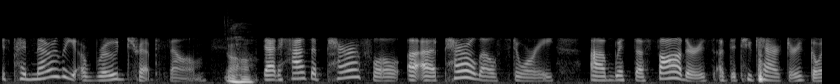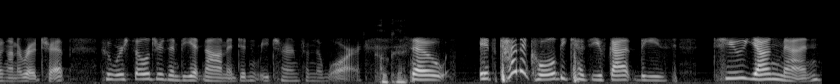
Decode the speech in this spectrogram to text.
is primarily a road trip film Uh-huh. that has a, paraful, uh, a parallel story um, with the fathers of the two characters going on a road trip who were soldiers in Vietnam and didn't return from the war. Okay. So it's kind of cool because you've got these two young men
